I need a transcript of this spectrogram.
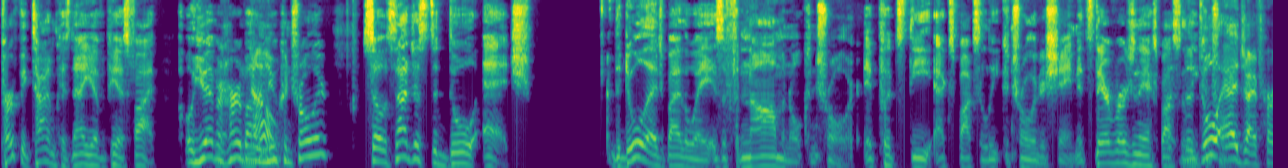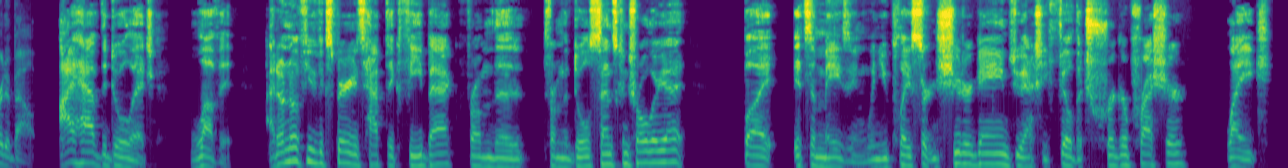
Perfect time because now you have a PS5. Oh, you haven't heard about No. a new controller? So it's not just the dual edge. The dual edge, by the way, is a phenomenal controller. It puts the Xbox Elite controller to shame. It's their version of the Xbox the Elite. The Dual controller. edge I've heard about. I have the dual edge. Love it. I don't know if you've experienced haptic feedback from the from the dual sense controller yet, but it's amazing. When you play certain shooter games, you actually feel the trigger pressure. Like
